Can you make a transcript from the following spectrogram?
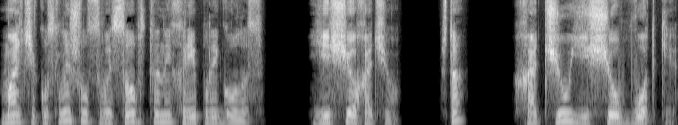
мальчик услышал свой собственный хриплый голос. «Еще хочу!» «Что?» «Хочу еще водки!»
